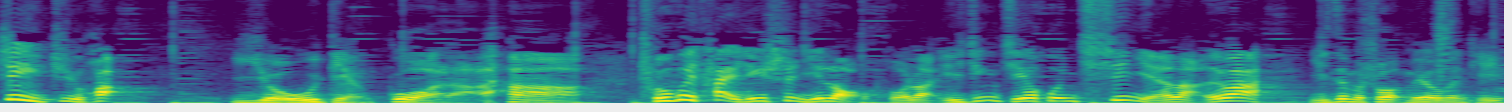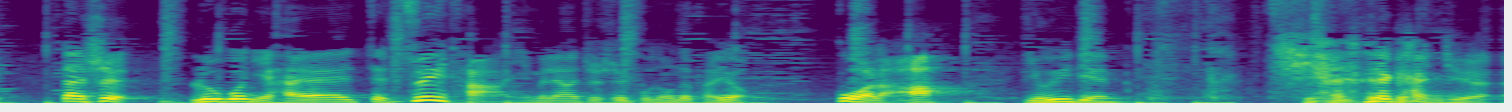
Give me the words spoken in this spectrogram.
这句话有点过了哈，除非她已经是你老婆了，已经结婚七年了，对吧？你这么说没有问题。但是如果你还在追她，你们俩只是普通的朋友，过了啊，有一点。甜的感觉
